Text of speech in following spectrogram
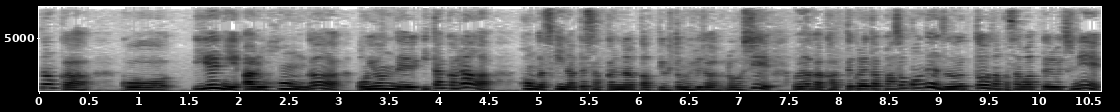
なんか、こう、家にある本が、を読んでいたから、本が好きになって作家になったっていう人もいるだろうし、親が買ってくれたパソコンでずっとなんか触ってるうちに、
